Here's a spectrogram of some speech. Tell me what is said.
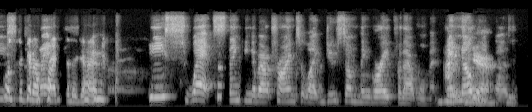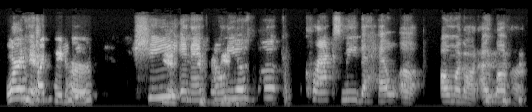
he wants to get her pregnant again. He sweats thinking about trying to like do something great for that woman. I know Yeah. he does. Or impregnate her. She Yeah, in Antonio's book cracks me the hell up. Oh my god, I love her.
